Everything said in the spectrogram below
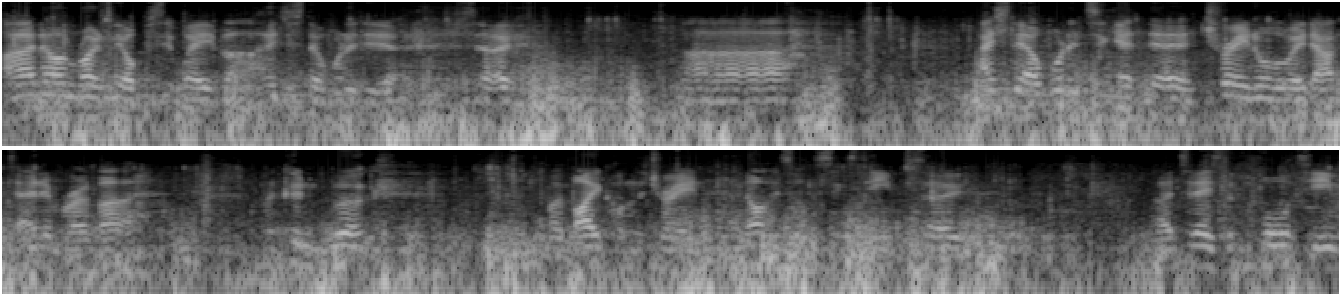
I know I'm riding the opposite way, but I just don't want to do it. So, uh, actually, I wanted to get the train all the way down to Edinburgh, but I couldn't book my bike on the train, not until the 16th. So uh, today's the 14th.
